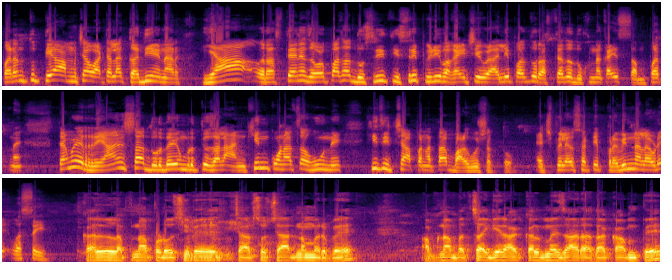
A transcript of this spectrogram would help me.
परंतु ते आमच्या वाट्याला कधी येणार? ह्या रस्त्याने जवळपास दुसरी तिसरी पिढी बघायची वेळ आली परंतु रस्त्याचं दुखणं काही संपत नाही. त्यामुळे रेयांशचा दुर्दैवी मृत्यू झाला. आणखीन कोणाचा होऊ नये हीच इच्छा आपण आता बाळगू शकतो. एच पी लाईव्हसाठी प्रवीण नलावडे वसई. कल अपना पड़ोसी पे 404 नंबर पे. अपना बच्चा गिरा कल मैं जा रहा था काम पे.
